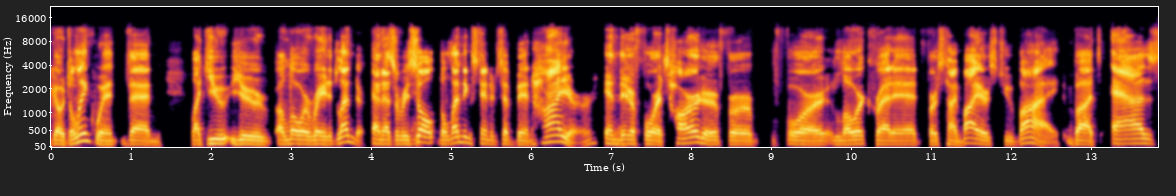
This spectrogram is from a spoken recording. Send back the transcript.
go delinquent then like you you're a lower rated lender and as a result the lending standards have been higher and therefore it's harder for for lower credit first time buyers to buy but as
